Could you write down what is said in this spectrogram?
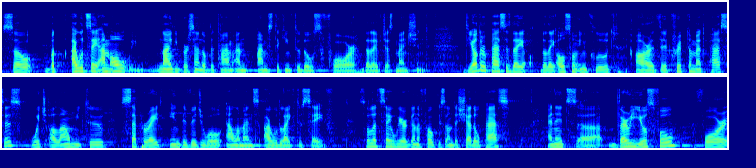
So, but I would say I'm all 90% of the time I'm, I'm sticking to those four that I've just mentioned. The other passes that I, that I also include are the Cryptomatte passes, which allow me to separate individual elements I would like to save. So let's say we are going to focus on the shadow pass, and it's uh, very useful for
